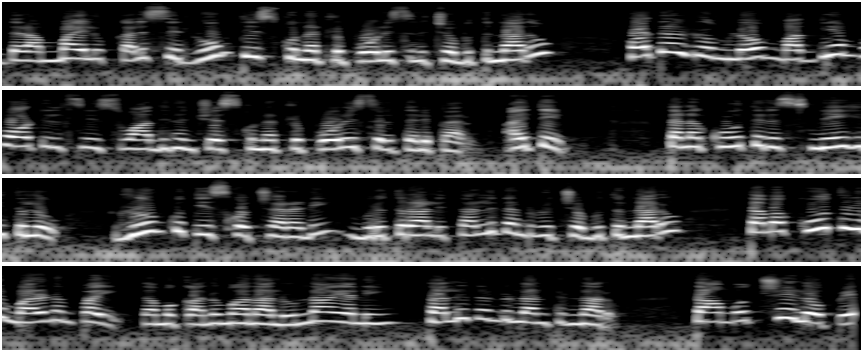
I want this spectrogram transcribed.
ఇద్దరు అమ్మాయిలు కలిసి రూమ్ తీసుకున్నట్లు పోలీసులు చెబుతున్నారు. హోటల్ రూమ్లో మద్యం బాటిల్స్ని స్వాధీనం చేసుకున్నట్లు పోలీసులు తెలిపారు. అయితే తన కూతురి స్నేహితులు రూమ్కు తీసుకొచ్చారని మృతురాలి తల్లిదండ్రులు చెబుతున్నారు. తమ కూతురి మరణంపై తమకు అనుమానాలున్నాయని తల్లిదండ్రులు అంటున్నారు. తామొచ్చేలోపే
